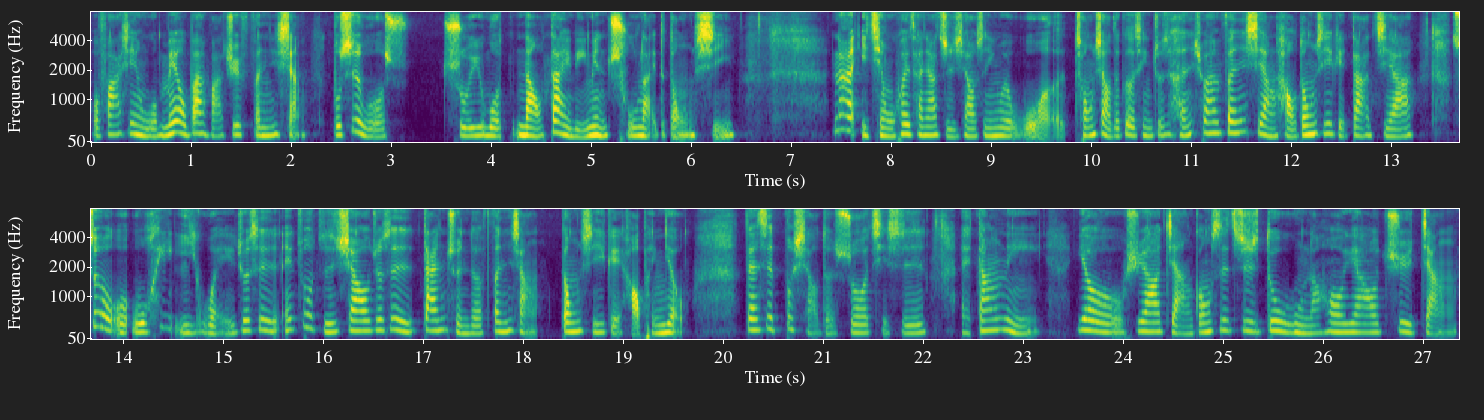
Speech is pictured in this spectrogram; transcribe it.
我发现我没有办法去分享，不是我属于我脑袋里面出来的东西。那以前我会参加直销，是因为我从小的个性就是很喜欢分享好东西给大家，所以我我会以为就是诶做直销就是单纯的分享东西给好朋友，但是不晓得说其实诶当你。又需要讲公司制度，然后要去讲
